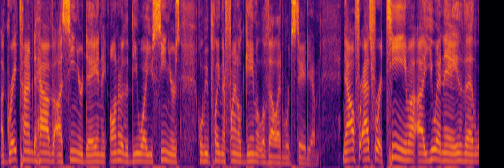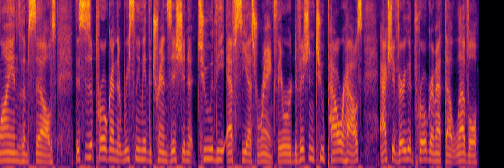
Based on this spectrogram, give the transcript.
a great time to have a senior day and honor of the BYU seniors who will be playing their final game at LaVell Edwards Stadium. Now, for as for a team, uh, UNA, the Lions themselves, this is a program that recently made the transition to the FCS ranks. They were a Division two powerhouse, actually a very good program at that level,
